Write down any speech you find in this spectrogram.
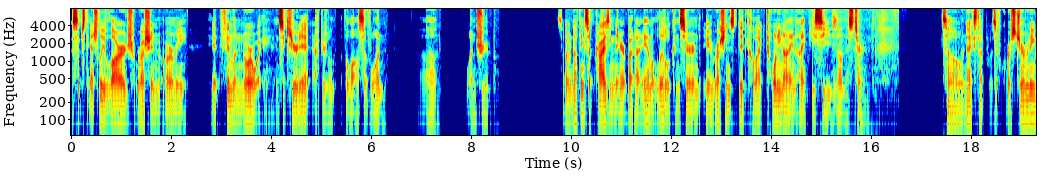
a substantially large Russian army hit Finland, Norway, and secured it after the loss of one, uh, one troop. So nothing surprising there, but I am a little concerned. The Russians did collect 29 IPCs on this turn. So next up was, of course, Germany.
